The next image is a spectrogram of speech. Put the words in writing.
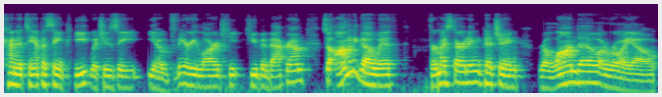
kind of Tampa St. Pete, which is a you know very large Cuban background. So I'm going to go with for my starting pitching, Rolando Arrojo,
